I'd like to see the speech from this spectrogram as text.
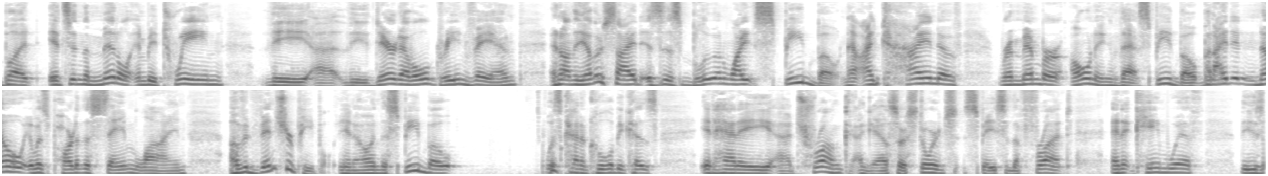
but it's in the middle in between the uh, the Daredevil green van, and on the other side is this blue and white speedboat. Now I kind of remember owning that speedboat, but I didn't know it was part of the same line of adventure people, you know, and the speedboat was kind of cool because it had a, a, trunk, I guess, or storage space in the front, and it came with these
